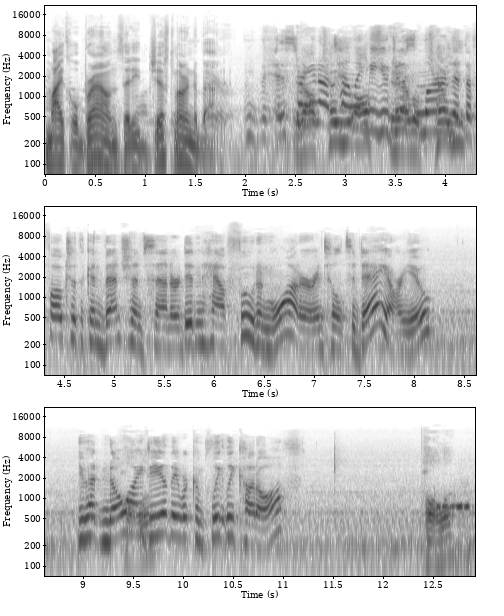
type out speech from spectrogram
Michael Brown said he'd just learned about it. Sir, you're not telling you me you just learned that the folks at the convention center didn't have food and water until today, are you? You had no Paula? idea they were completely cut off? Paula,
